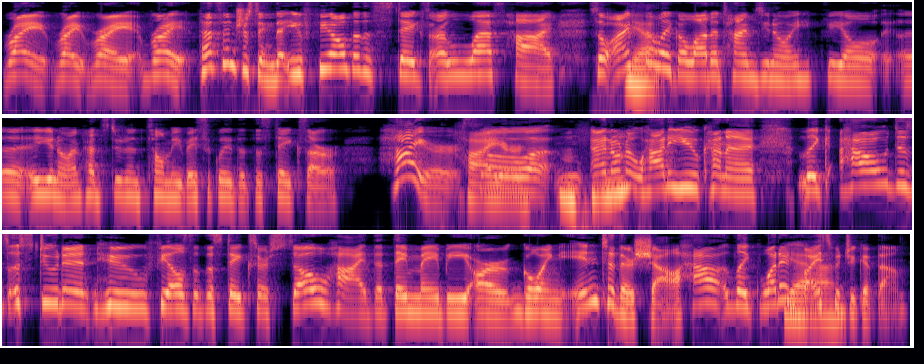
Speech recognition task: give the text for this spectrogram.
Right, right, right, right. That's interesting that you feel that the stakes are less high. So I yeah. feel like a lot of times, you know, I feel, uh, you know, I've had students tell me basically that the stakes are higher. Higher. So uh, I don't mm-hmm. know. How do you kind of like, how does a student who feels that the stakes are so high that they maybe are going into their shell, how, like, what yeah. advice would you give them?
